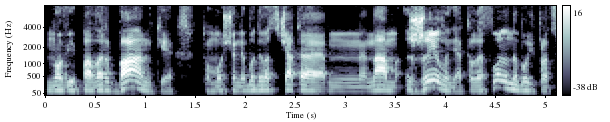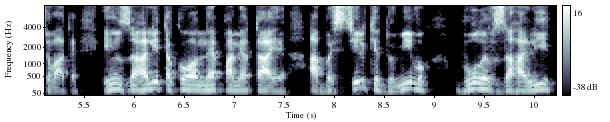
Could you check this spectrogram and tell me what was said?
нові павербанки, тому що не буде вистачати нам живлення, телефони не будуть працювати. І він взагалі такого не пам'ятає. Аби стільки домівок були взагалі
